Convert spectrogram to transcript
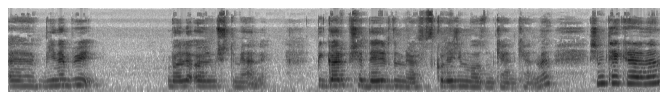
e, yine bir böyle ölmüştüm yani. Bir garip bir şey delirdim biraz. Psikolojimi bozdum kendi kendime. Şimdi tekrardan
